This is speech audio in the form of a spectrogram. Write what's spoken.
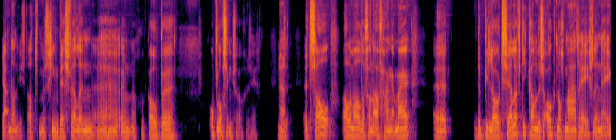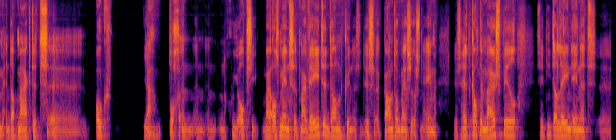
ja, dan is dat misschien best wel een, uh, een, goedkope oplossing, zo gezegd. Ja. Dus het zal allemaal ervan afhangen. Maar uh, de piloot zelf, die kan dus ook nog maatregelen nemen. En dat maakt het ook ja, toch een, een, een goede optie. Maar als mensen het maar weten, dan kunnen ze dus countermeasures nemen. Dus het kat-en-muisspel zit niet alleen in het uh,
